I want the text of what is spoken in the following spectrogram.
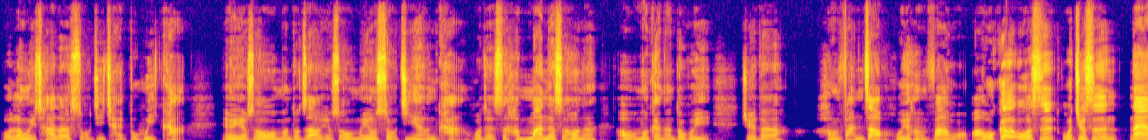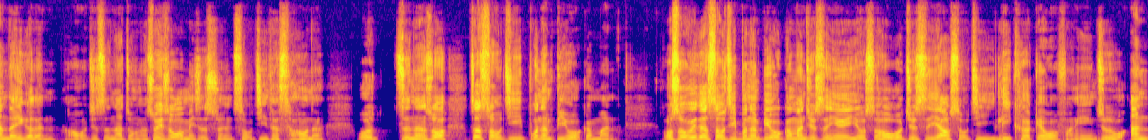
我认为它的手机才不会卡，因为有时候我们都知道，有时候我们用手机很卡或者是很慢的时候呢，啊，我们可能都会觉得。很烦躁，会很发火啊！我个我是我就是那样的一个人啊，我就是那种人，所以说我每次损手机的时候呢，我只能说这手机不能比我更慢。我所谓的手机不能比我更慢，就是因为有时候我就是要手机立刻给我反应，就是我按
